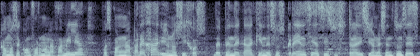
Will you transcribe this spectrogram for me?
¿Cómo se conforma la familia? Pues con una pareja y unos hijos. Depende cada quien de sus creencias y sus tradiciones. Entonces,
